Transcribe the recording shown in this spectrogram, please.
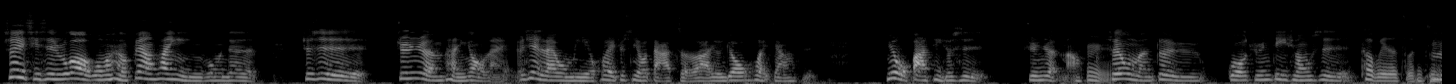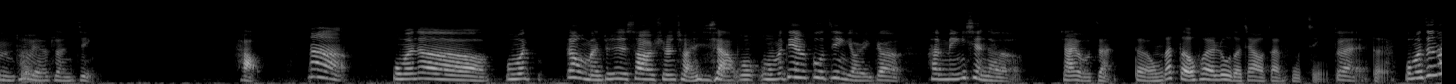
所以其实如果我们很非常欢迎我们的就是军人朋友来，而且来我们也会就是有打折啊，有优惠这样子。因为我爸自己就是军人嘛，嗯，所以我们对于国军弟兄是特别的尊敬，嗯，特别的尊敬。好，那我们的我们让我们就是稍微宣传一下，我我们店附近有一个很明显的。加油站，对，我们在德惠路的加油站附近。对对，我们真的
